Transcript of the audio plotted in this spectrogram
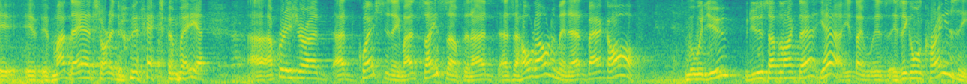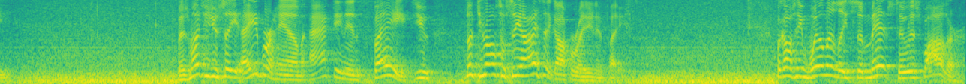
if, if, my dad started doing that to me, I, am pretty sure I'd, I'd, question him. I'd say something. I'd, I'd say, hold on a minute. I'd back off. But would you? Would you do something like that? Yeah. You think, is, is he going crazy? But as much as you see Abraham acting in faith, you look, you also see Isaac operating in faith. Because he willingly submits to his father.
